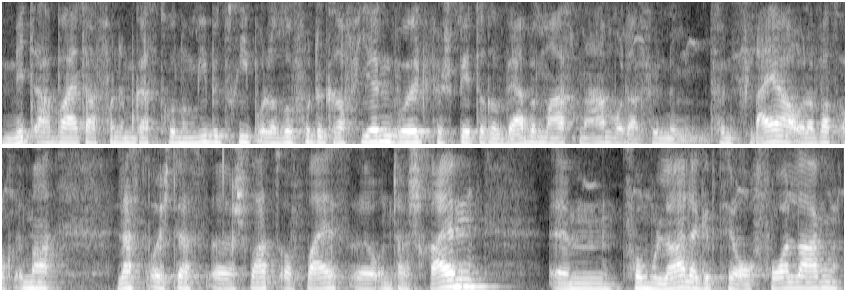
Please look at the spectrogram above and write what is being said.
Mitarbeiter von einem Gastronomiebetrieb oder so fotografieren wollt für spätere Werbemaßnahmen oder für, eine, für einen Flyer oder was auch immer, lasst euch das äh, schwarz auf weiß äh, unterschreiben. Ähm, Formular, da gibt es ja auch Vorlagen,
